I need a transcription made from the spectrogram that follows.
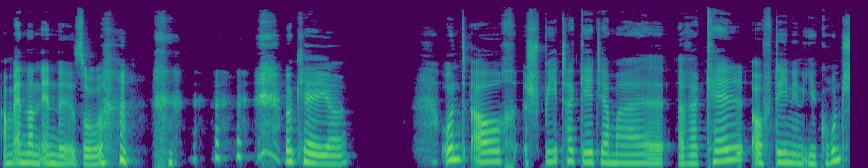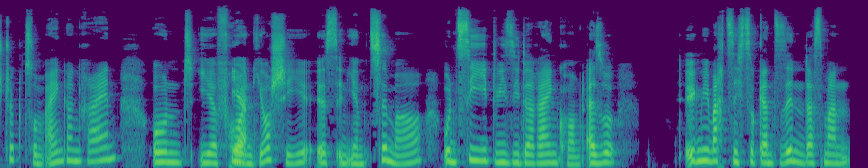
am anderen Ende so. Okay, ja. Und auch später geht ja mal Raquel auf den in ihr Grundstück zum Eingang rein und ihr Freund Yoshi ist in ihrem Zimmer und sieht, wie sie da reinkommt. Also irgendwie macht es nicht so ganz Sinn, dass man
